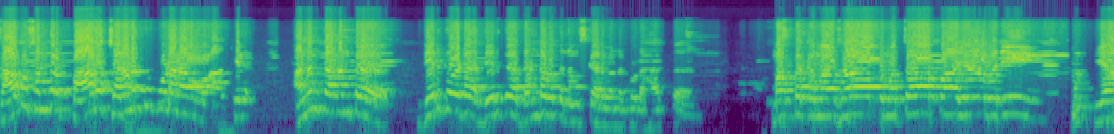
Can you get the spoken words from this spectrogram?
ಸಾಧು ಸಂತರ ಪಾದ ಚರಣಕ್ಕೂ ಕೂಡ ನಾವು ಅನಂತ ಅನಂತ ದೀರ್ಘವಟ ದೀರ್ಘ ದಂಡವತ ನಮಸ್ಕಾರವನ್ನು ಕೂಡ ಹಾಕ್ತ ಮಸ್ತಕ ಯಾ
